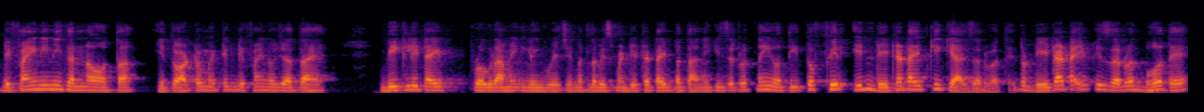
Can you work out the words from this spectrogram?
डिफाइन ही नहीं करना होता। ये तो ऑटोमेटिक डिफाइन हो जाता है। वीकली टाइप प्रोग्रामिंग लैंग्वेज है मतलब इसमें डेटा टाइप बताने की ज़रूरत नहीं होती। तो फिर इन डेटा टाइप की क्या ज़रूरत है? तो डेटा टाइप की ज़रूरत बहुत है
